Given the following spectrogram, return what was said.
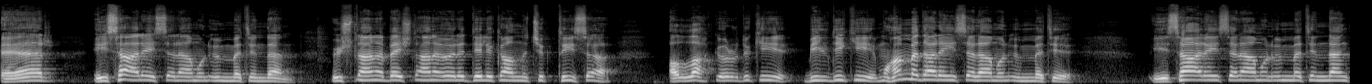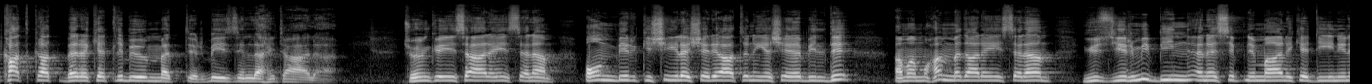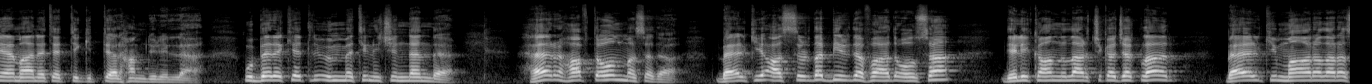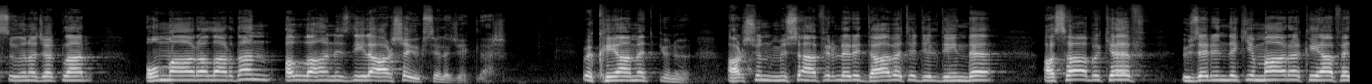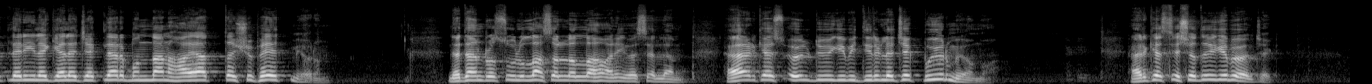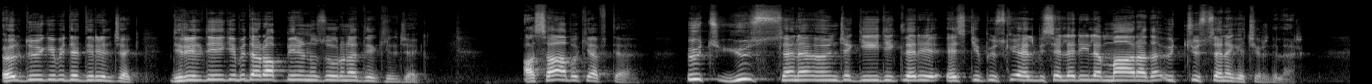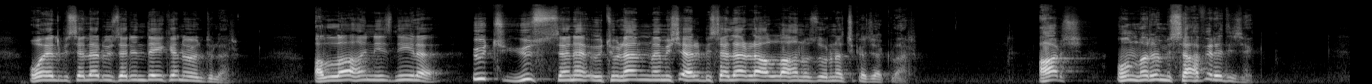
eğer İsa aleyhisselamın ümmetinden, üç tane beş tane öyle delikanlı çıktıysa, Allah gördü ki, bildi ki Muhammed aleyhisselamın ümmeti, İsa aleyhisselamın ümmetinden kat kat bereketli bir ümmettir biiznillahü teala. Çünkü İsa aleyhisselam 11 kişiyle şeriatını yaşayabildi Ama Muhammed Aleyhisselam 120 bin Enes İbni Malik'e dinini emanet etti gitti elhamdülillah. Bu bereketli ümmetin içinden de her hafta olmasa da belki asırda bir defa da olsa delikanlılar çıkacaklar. Belki mağaralara sığınacaklar. O mağaralardan Allah'ın izniyle arşa yükselecekler. Ve kıyamet günü arşın misafirleri davet edildiğinde ashab-ı kehf üzerindeki mağara kıyafetleriyle gelecekler bundan hayatta şüphe etmiyorum. Neden Resulullah sallallahu aleyhi ve sellem herkes öldüğü gibi dirilecek buyurmuyor mu? Herkes yaşadığı gibi ölecek. Öldüğü gibi de dirilecek. Dirildiği gibi de Rabbinin huzuruna dikilecek. Ashab-ı Kef'te 300 sene önce giydikleri eski püskü elbiseleriyle mağarada 300 sene geçirdiler. O elbiseler üzerindeyken öldüler. Allah'ın izniyle 300 sene ütülenmemiş elbiselerle Allah'ın huzuruna çıkacaklar. Arş onları misafir edecek.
